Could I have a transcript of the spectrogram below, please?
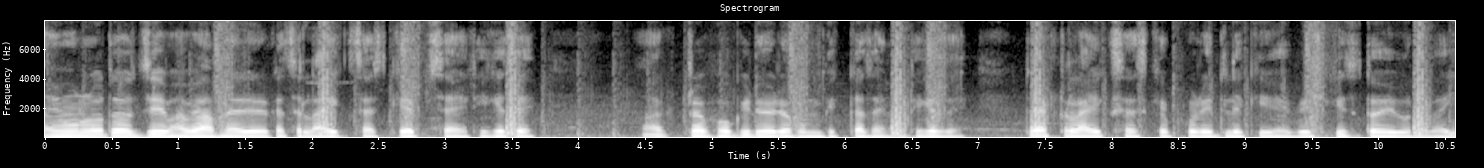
আমি মূলত যেভাবে আপনাদের কাছে লাইক চাই স্কেপ চাই ঠিক আছে? একটা ফকিরও এরকম ভিক্ষা চাই না ঠিক আছে? তো একটা লাইক সাবস্ক্রাইব করে দিলে কি হয়? বেশি কিছু তো হইব না ভাই।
